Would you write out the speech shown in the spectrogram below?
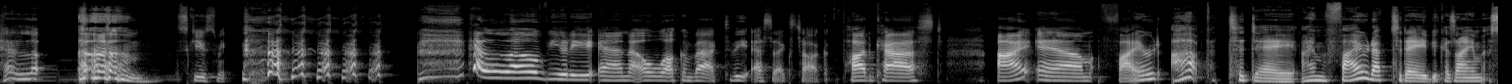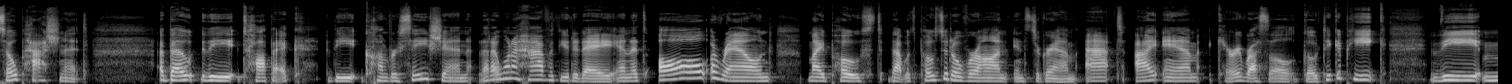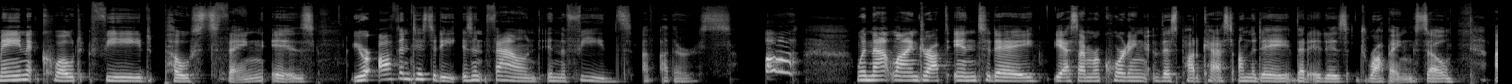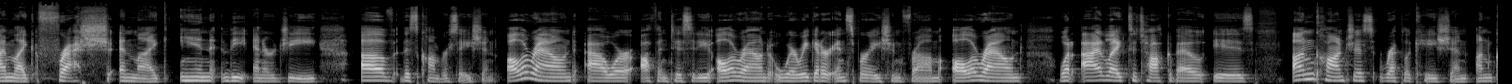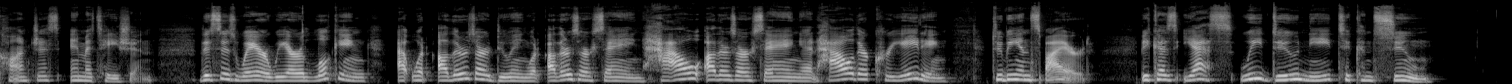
Hello. Excuse me. Hello, beauty, and welcome back to the SX Talk podcast. I am fired up today. I'm fired up today because I am so passionate about the topic, the conversation that I want to have with you today. And it's all around my post that was posted over on Instagram at I am Kari Russell. Go take a peek. The main quote feed posts thing is your authenticity isn't found in the feeds of others. Oh, when that line dropped in today, yes, I'm recording this podcast on the day that it is dropping. So I'm like fresh and like in the energy of this conversation all around our authenticity, all around where we get our inspiration from, all around what I like to talk about is unconscious replication, unconscious imitation. This is where we are looking at what others are doing, what others are saying, how others are saying it, how they're creating to be inspired. Because yes, we do need to consume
